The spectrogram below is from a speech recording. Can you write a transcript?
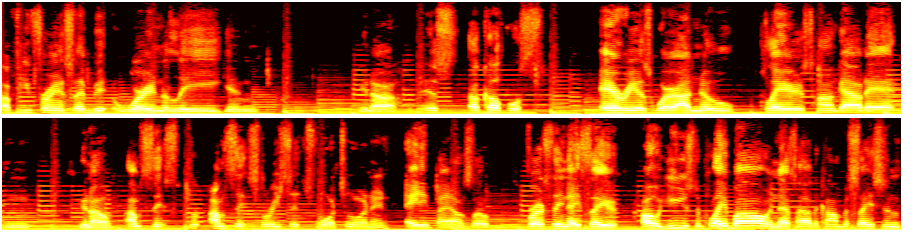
a few friends that be, were in the league, and you know, it's a couple areas where I know players hung out at, and you know, I'm six, I'm six three, six four, two hundred and eighty pounds. So first thing they say, "Oh, you used to play ball," and that's how the conversation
